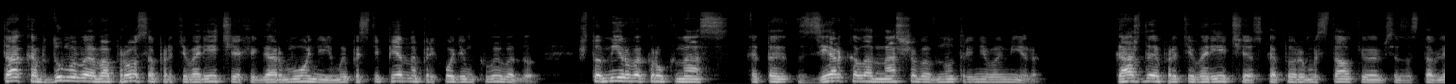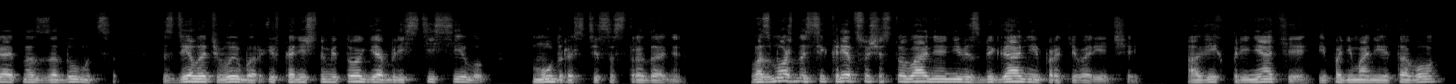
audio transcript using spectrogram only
Так, обдумывая вопрос о противоречиях и гармонии, мы постепенно приходим к выводу, что мир вокруг нас это зеркало нашего внутреннего мира. Каждое противоречие, с которым мы сталкиваемся, заставляет нас задуматься, сделать выбор и в конечном итоге обрести силу, мудрость и сострадание. Возможно, секрет существования не в избегании противоречий, а в их принятии и понимании того,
